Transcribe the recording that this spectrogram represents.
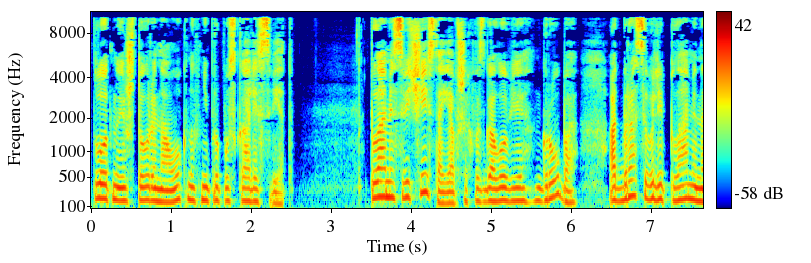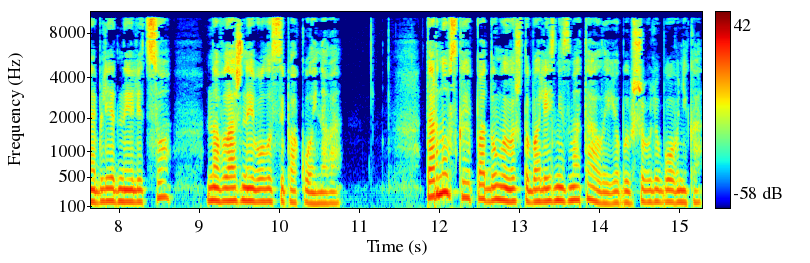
Плотные шторы на окнах не пропускали свет. Пламя свечей, стоявших в изголовье гроба, отбрасывали пламя на бледное лицо, на влажные волосы покойного. Тарновская подумала, что болезнь измотала ее бывшего любовника,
